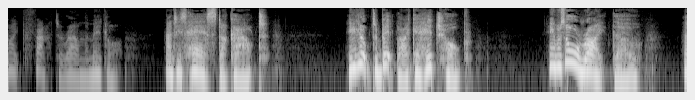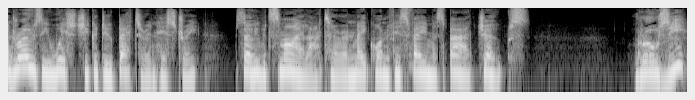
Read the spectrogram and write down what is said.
quite fat around the middle, and his hair stuck out. He looked a bit like a hedgehog. He was all right, though, and Rosie wished she could do better in history, so he would smile at her and make one of his famous bad jokes. Rosie?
